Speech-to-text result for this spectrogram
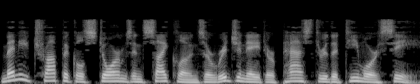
many tropical storms and cyclones originate or pass through the Timor Sea.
